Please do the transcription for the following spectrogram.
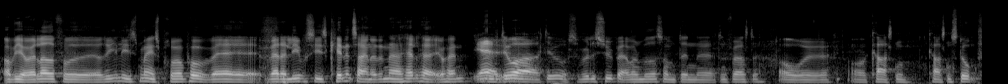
Og vi har jo allerede fået øh, rigelige smagsprøver på, hvad, hvad der lige præcis kendetegner den her hal her, Johan. Ja, det var, det var jo selvfølgelig Syberg, man møder som den, øh, den første, og, øh, og Carsten, Carsten Stump.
